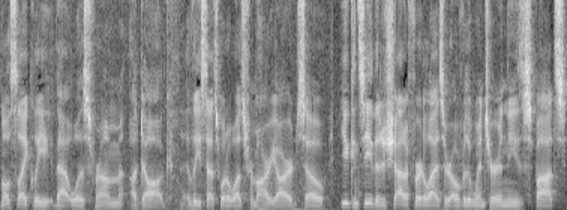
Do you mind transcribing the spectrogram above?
most likely that was from a dog. At least that's what it was from our yard. So you can see that a shot of fertilizer over the winter in these spots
